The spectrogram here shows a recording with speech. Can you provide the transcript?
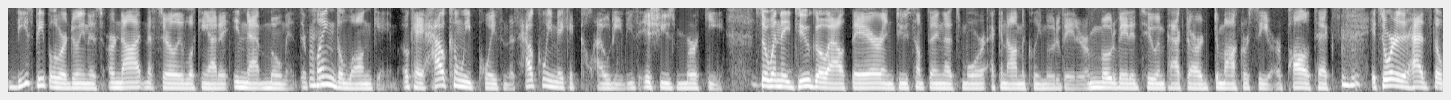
these people who are doing this are not necessarily looking at it in that moment. They're Mm-hmm. playing the long game. Okay, how can we poison this? How can we make it cloudy? These issues murky. So when they do go out there and do something that's more economically motivated or motivated to impact our democracy or politics, Mm-hmm. it sort of has the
